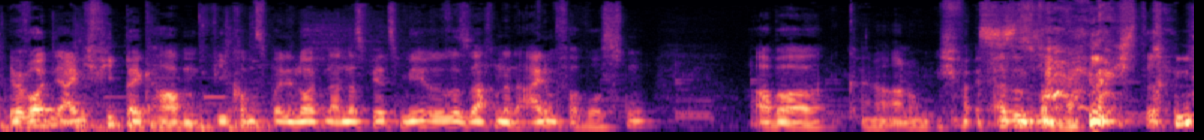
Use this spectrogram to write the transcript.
Ja, wir wollten ja eigentlich Feedback haben. Wie kommt es bei den Leuten an, dass wir jetzt mehrere Sachen in einem verwursten? Aber Keine Ahnung, ich weiß also es es war nicht gleich drin.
